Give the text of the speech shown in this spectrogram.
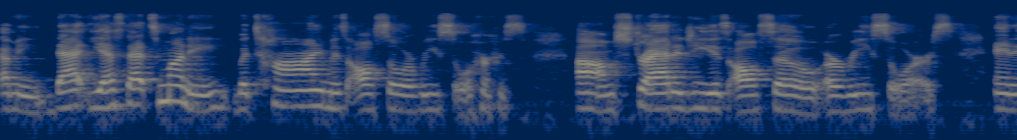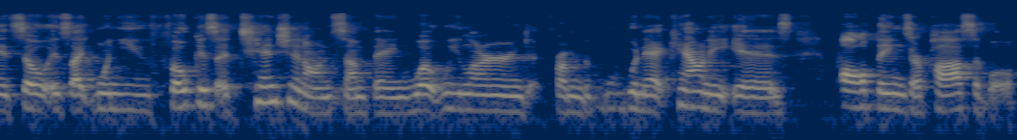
I mean, that, yes, that's money, but time is also a resource. um, strategy is also a resource. And it's so it's like when you focus attention on something, what we learned from Gwinnett County is all things are possible.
